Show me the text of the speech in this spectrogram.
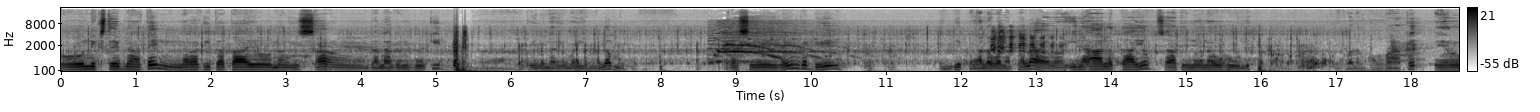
So next dive natin, nakakita tayo ng isang dalagang bukid pwede na rin may ulam. Kasi ngayong gabi, hindi, pangalawa na pala, inaalat tayo sa ating mga nahuhuli. Hindi ko alam kung bakit, pero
